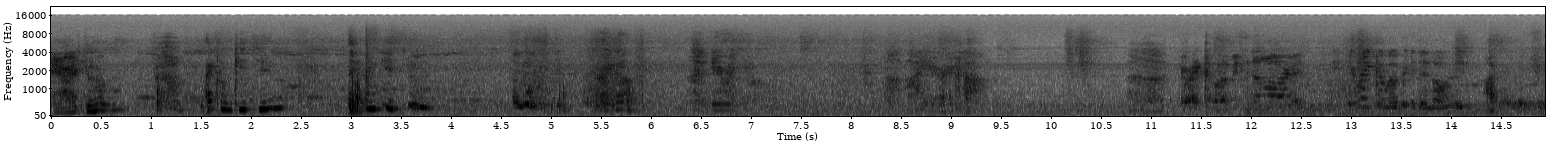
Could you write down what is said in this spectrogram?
Here I come. I gonna get you. I gonna get you. I gonna get you. Here I go. Here I go. Ah, Here I go. Here I come up in the Lord. Here I come up in the Lord. I will get you.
